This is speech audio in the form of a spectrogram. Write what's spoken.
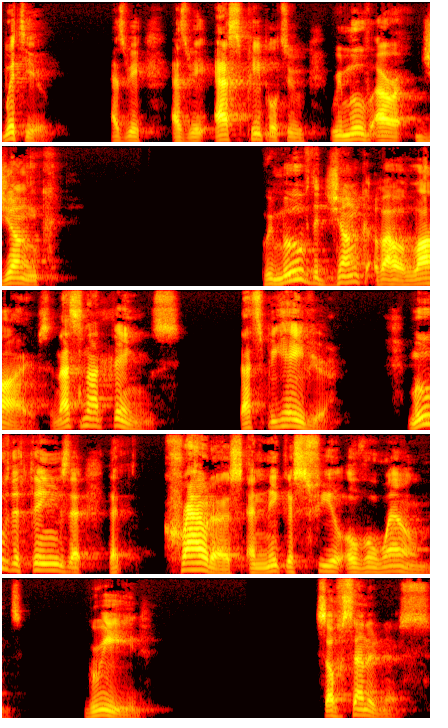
with you as we, as we ask people to remove our junk. Remove the junk of our lives. And that's not things, that's behavior. Move the things that, that crowd us and make us feel overwhelmed greed, self centeredness,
